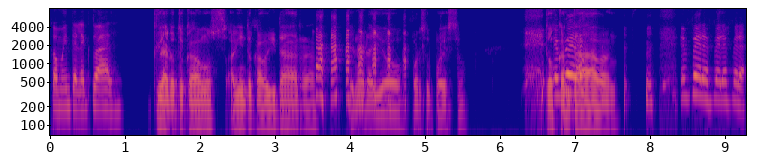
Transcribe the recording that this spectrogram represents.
como intelectual. claro, tocábamos, alguien tocaba guitarra, que no era yo, por supuesto. Todos Espera. cantaban. Espera, espera, espera.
